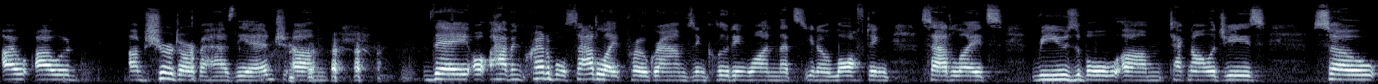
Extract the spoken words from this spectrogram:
I, I would. I'm sure DARPA has the edge. Um, they have incredible satellite programs, including one that's you know lofting satellites, reusable um, technologies. So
